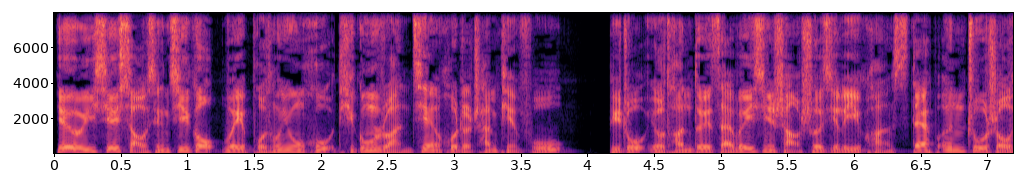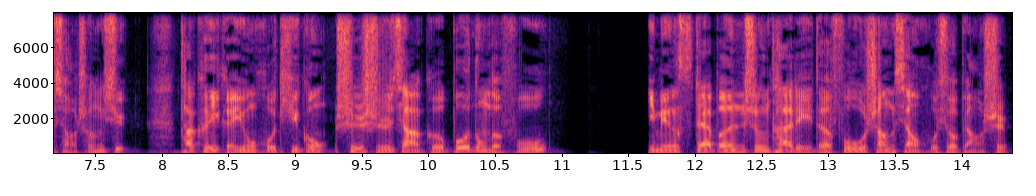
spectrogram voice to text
也有一些小型机构为普通用户提供软件或者产品服务，比如有团队在微信上设计了一款 Step N 助手小程序，它可以给用户提供实时价格波动的服务。一名 Step N 生态里的服务商向虎嗅表示，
